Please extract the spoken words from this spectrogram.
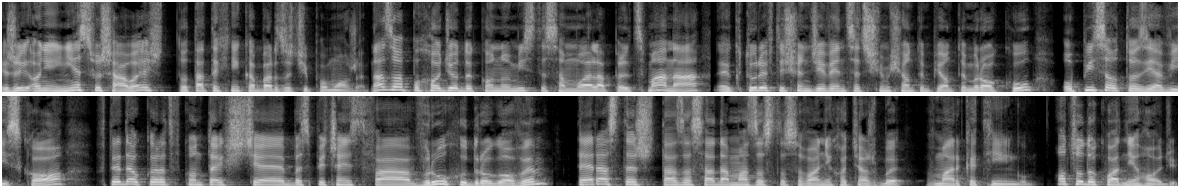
Jeżeli o niej nie słyszałeś, to ta technika bardzo ci pomoże. Nazwa pochodzi od ekonomisty Samuela Peltzmana, e, który w 1975 roku opisał to zjawisko, wtedy akurat w kontekście bezpieczeństwa w ruchu drogowym. Teraz też ta zasada ma zastosowanie chociażby w marketingu. O co dokładnie chodzi?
